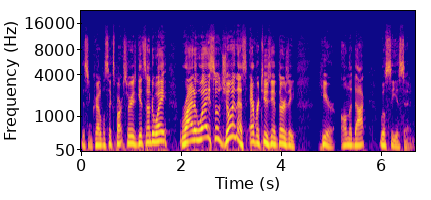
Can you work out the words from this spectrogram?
This incredible six part series gets underway right away. So join us every Tuesday and Thursday here on the dock. We'll see you soon.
